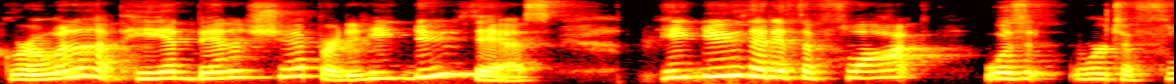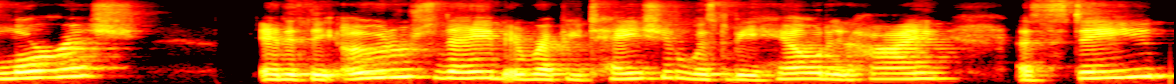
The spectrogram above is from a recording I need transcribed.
growing up, he had been a shepherd and he knew this. He knew that if the flock was were to flourish and if the owner's name and reputation was to be held in high esteem,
